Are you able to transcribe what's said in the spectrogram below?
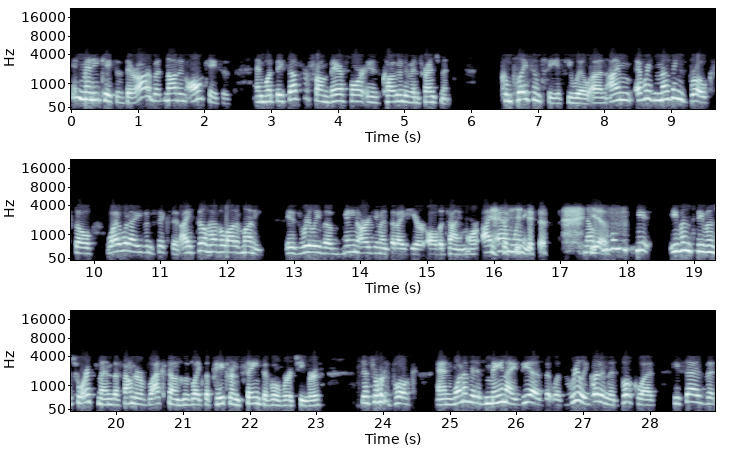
In many cases, there are, but not in all cases. And what they suffer from, therefore, is cognitive entrenchment complacency, if you will. And I'm every nothing's broke, so why would I even fix it? I still have a lot of money. Is really the main argument that I hear all the time, or I am winning. yeah. Now, yes. even even Stephen Schwarzman, the founder of Blackstone, who's like the patron saint of overachievers, just wrote a book. And one of his main ideas that was really good in this book was he says that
